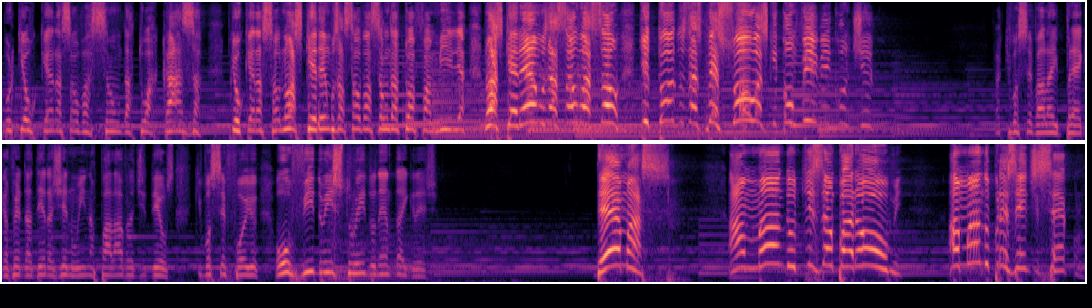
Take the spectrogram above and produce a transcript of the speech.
Porque eu quero a salvação da tua casa, porque eu quero a, nós queremos a salvação da tua família, nós queremos a salvação de todas as pessoas que convivem contigo que você vá lá e pregue a verdadeira, genuína palavra de Deus, que você foi ouvido e instruído dentro da igreja. Demas, amando, desamparou-me, amando o presente século.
